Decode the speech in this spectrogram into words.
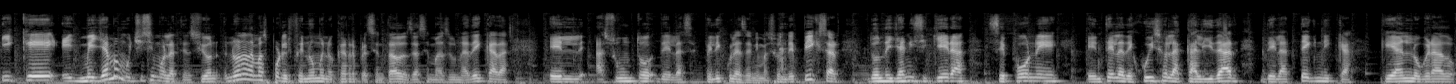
y que eh, me llama muchísimo la atención, no nada más por el fenómeno que ha representado desde hace más de una década, el asunto de las películas de animación de Pixar, donde ya ni siquiera se pone en tela de juicio la calidad de la técnica que han logrado,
